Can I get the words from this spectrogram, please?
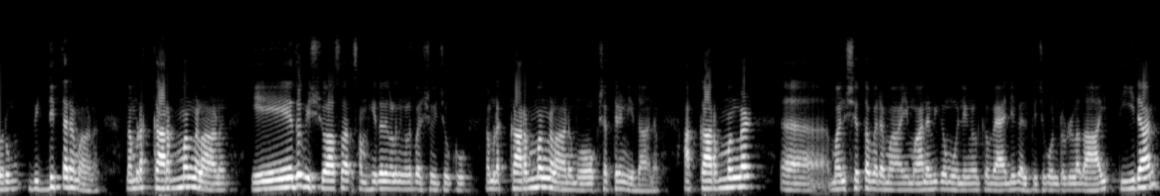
വെറും വിഡ്ഢിത്തരമാണ്. നമ്മുടെ കർമ്മങ്ങളാണ് ഏത് വിശ്വാസ സംഹിതകൾ നിങ്ങൾ പരിശോധിച്ച് നോക്കൂ. നമ്മുടെ കർമ്മങ്ങളാണ് മോക്ഷത്തിന് നിദാനം. ആ കർമ്മങ്ങൾ മനുഷ്യത്വപരമായി മാനവിക മൂല്യങ്ങൾക്ക് വാല്യൂ കൽപ്പിച്ചുകൊണ്ടുള്ളതായി തീരാൻ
